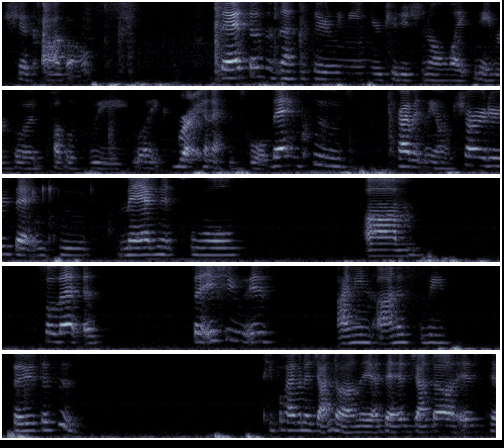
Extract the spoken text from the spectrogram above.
Chicago, that doesn't necessarily mean your traditional like neighborhood publicly like Right. connected school. That includes privately owned charters. That includes magnet schools. Um. So that uh, the issue is, I mean, honestly, there. This is people have an agenda, and the the agenda is to,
